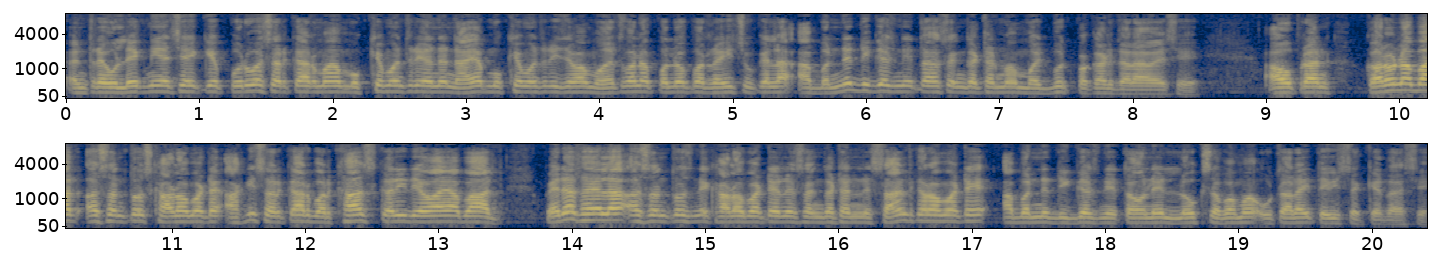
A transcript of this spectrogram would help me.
અંતરે ઉલ્લેખનીય છે કે પૂર્વ સરકારમાં મુખ્યમંત્રી અને નાયબ મુખ્યમંત્રી જેવા મહત્વના પદો પર રહી ચૂકેલા આ બંને દિગ્ગજ નેતા સંગઠનમાં મજબૂત પકડ ધરાવે છે. આ ઉપરાંત કોરોના બાદ અસંતોષ ખાળવા માટે આખી સરકાર બરખાસ્ત કરી દેવાયા બાદ પેદા થયેલા અસંતોષને ખાળવા માટે અને સંગઠનને શાંત કરવા માટે આ બંને દિગ્ગજ નેતાઓને લોકસભામાં ઉતારાય તેવી શક્યતા છે.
